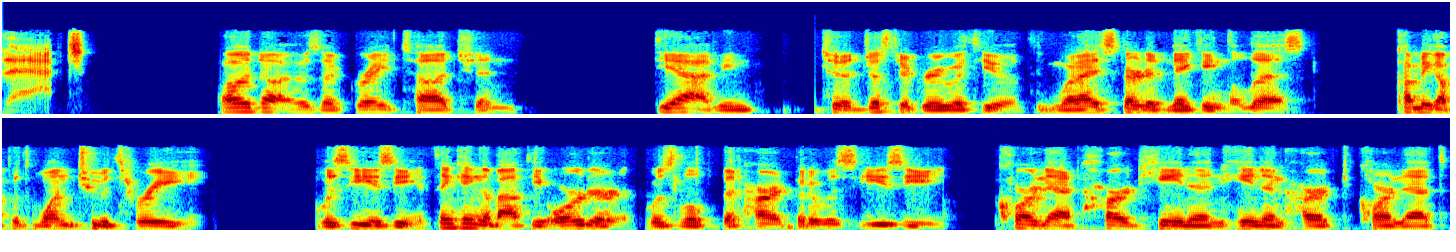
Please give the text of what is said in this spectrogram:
that. Oh no, it was a great touch, and yeah, I mean, to just agree with you, when I started making the list, coming up with one, two, three was easy. Thinking about the order was a little bit hard, but it was easy. Cornette, Hart, Heenan, Heenan, Hart, Cornette,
